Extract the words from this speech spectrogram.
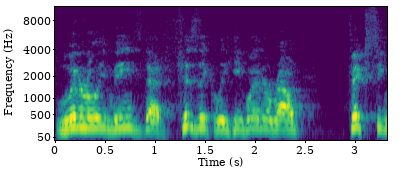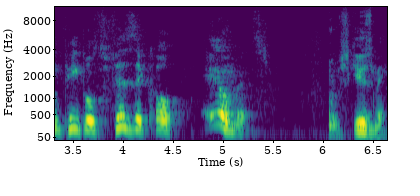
literally means that physically he went around fixing people's physical ailments. Excuse me.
